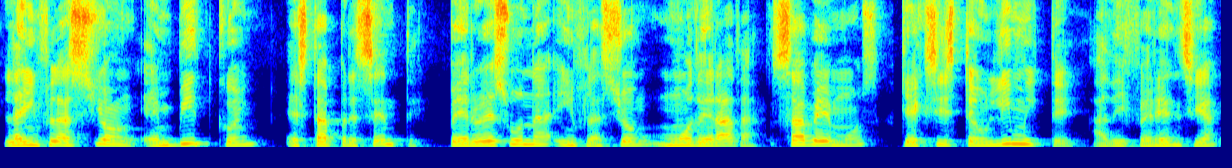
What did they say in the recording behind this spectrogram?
la inflación en Bitcoin está presente, pero es una inflación moderada. Sabemos que existe un límite, a diferencia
